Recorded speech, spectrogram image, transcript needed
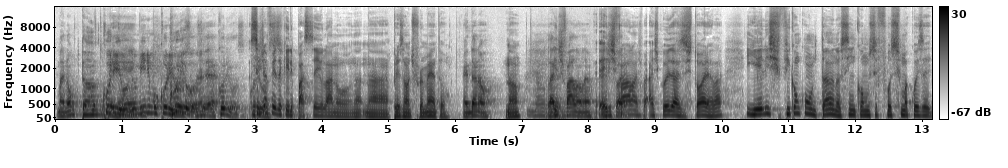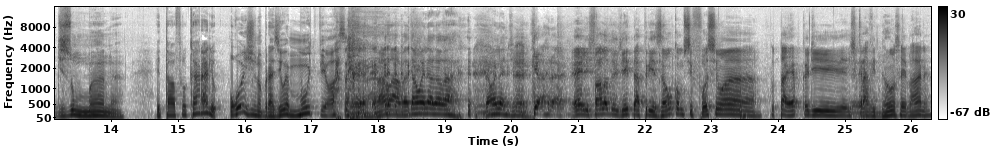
mas não tanto Curioso, perrengue. no mínimo curioso, Curioso, né? é, curioso, Você já curioso. fez aquele passeio lá no- na, na prisão de Fremantle? Ainda não. Não? Lá eles falam, né? Eles História. falam as, as coisas, as histórias lá, e eles ficam contando assim, como se fosse uma coisa desumana e tal. Eu falo, caralho, hoje no Brasil é muito pior, sabe? É, vai lá, vai dar uma olhada lá. Dá uma olhadinha. Cara, é, eles falam do jeito da prisão como se fosse uma puta época de escravidão, sei lá, né?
